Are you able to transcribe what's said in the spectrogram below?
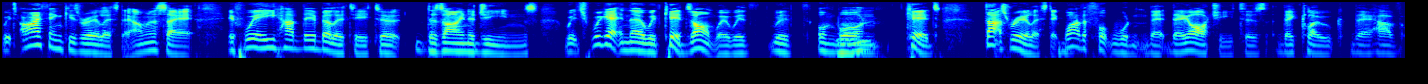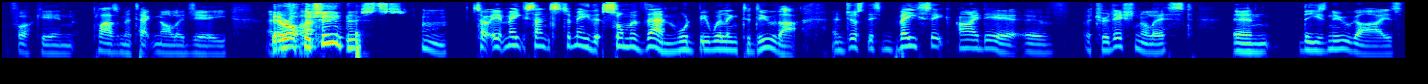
which I think is realistic I'm going to say it if we had the ability to design a genes which we're getting there with kids aren't we with with unborn kids that's realistic. Why the fuck wouldn't they? They are cheaters. They cloak. They have fucking plasma technology. They're opportunists. Hmm. So it makes sense to me that some of them would be willing to do that. And just this basic idea of a traditionalist and these new guys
